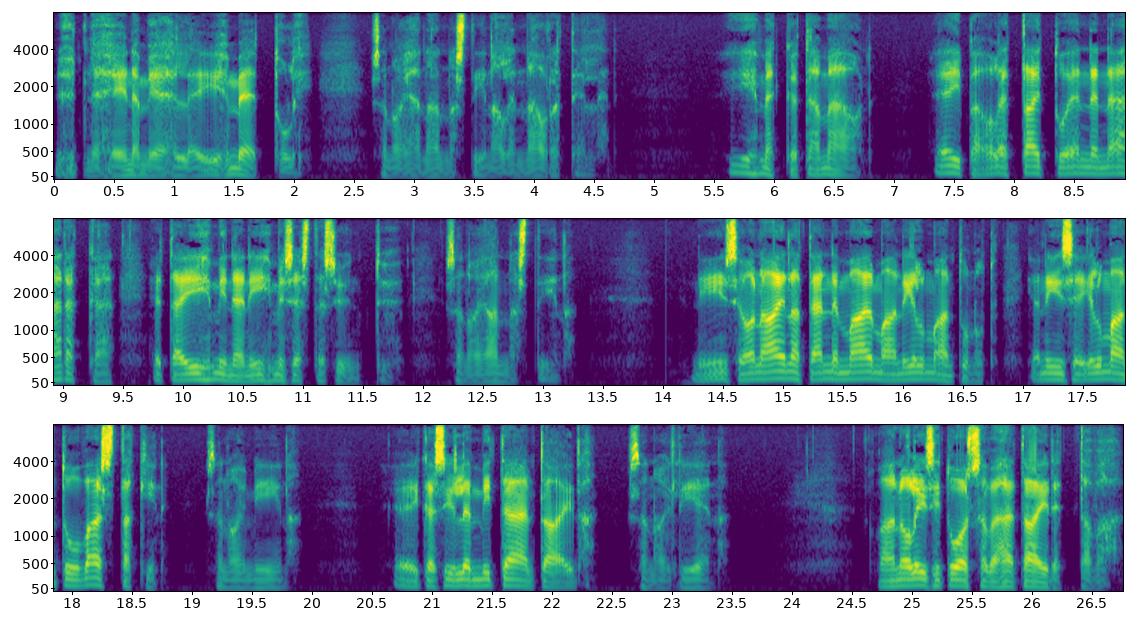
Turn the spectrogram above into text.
Nyt ne heinämiehelle ihmeet tuli, sanoi hän Annastiinalle nauratellen. Ihmekö tämä on? Eipä ole taittu ennen nähdäkään, että ihminen ihmisestä syntyy, sanoi Annastiina. Niin se on aina tänne maailmaan ilmaantunut, ja niin se ilmaantuu vastakin, sanoi Miina. Eikä sille mitään taida, sanoi Liena. Vaan olisi tuossa vähän taidettavaa.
